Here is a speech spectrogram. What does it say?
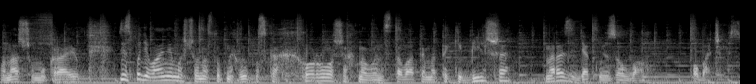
у нашому краю. Зі сподіваннями, що в наступних випусках хороших новин ставатиме таки більше. Наразі дякую за увагу. Побачимось.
